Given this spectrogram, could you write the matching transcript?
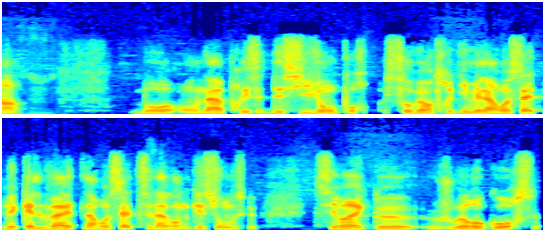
Hein. Bon, on a pris cette décision pour sauver entre guillemets la recette, mais quelle va être la recette, c'est la grande question parce que c'est vrai que jouer aux courses,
